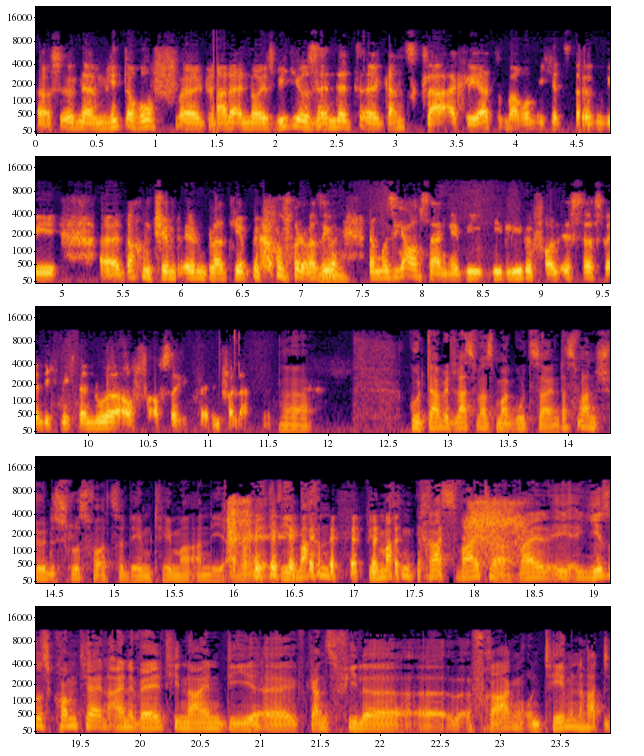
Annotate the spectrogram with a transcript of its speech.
aus irgendeinem Hinterhof äh, gerade ein neues Video sendet, äh, ganz klar erklärt, warum ich jetzt irgendwie äh, doch ein Chimp implantiert bekomme oder was mhm. ich dann muss ich auch sagen, wie, wie liebevoll ist das, wenn ich mich dann nur auf, auf solche Quellen verlasse. Ja. Gut, damit lassen wir es mal gut sein. Das war ein schönes Schlusswort zu dem Thema, Andi. Aber wir, wir, machen, wir machen krass weiter, weil Jesus kommt ja in eine Welt hinein, die äh, ganz viele äh, Fragen und Themen hat.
